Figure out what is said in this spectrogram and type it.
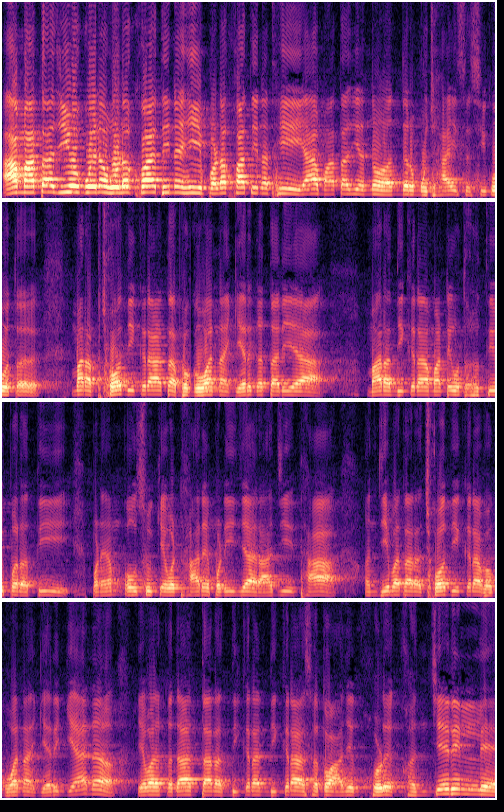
આ માતાજીઓ કોઈને ઓળખવાથી નહીં પડખવાતી નથી. આ માતાજી અંદર મુજાય છે શિકોતર. મારા છ દીકરા હતા ભગવાનના ઘેર ગતાર્યા મારા દીકરા માટે હું ધરતી પર હતી. પણ એમ કહું છું કે હવે ઠારે પડી જા રાજી થા. અને જેવા તારા છ દીકરા ભગવાનના ઘેર ગયા ને એવા કદાચ તારા દીકરા દીકરા છે તો આજે ખોળે ખંચેરીને લે.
